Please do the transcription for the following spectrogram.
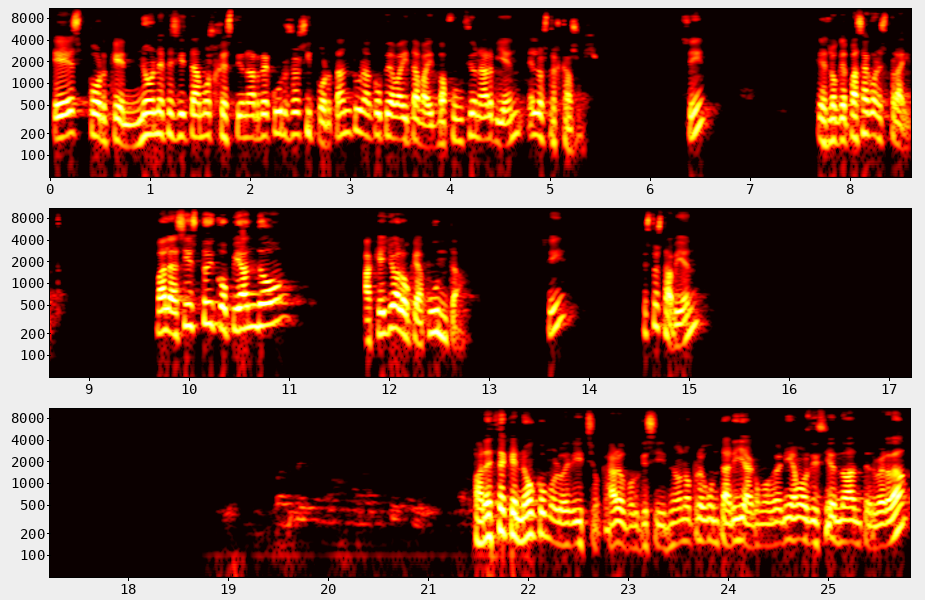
es porque no necesitamos gestionar recursos y por tanto una copia byte a byte va a funcionar bien en los tres casos. ¿Sí? Que es lo que pasa con Sprite. Vale, así estoy copiando aquello a lo que apunta. ¿Sí? ¿Esto está bien? Parece que no como lo he dicho, claro, porque si no, no preguntaría, como veníamos diciendo antes, ¿verdad?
